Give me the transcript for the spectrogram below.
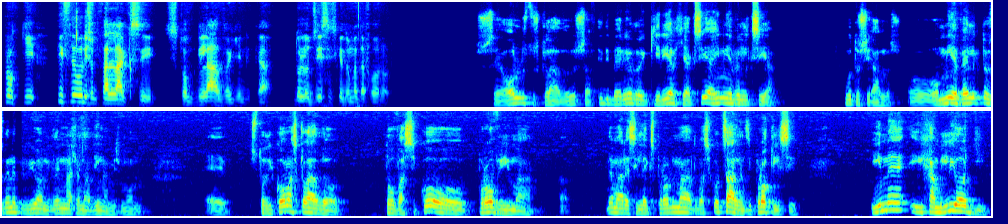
προκύ... τι θεωρείς ότι θα αλλάξει στον κλάδο γενικά των logistics και των μεταφορών; Σε όλους τους κλάδους, σε αυτή την περίοδο η κυρίαρχη αξία είναι η ευελιξία. Ούτως ή άλλως. Ο, ο μη ευέλικτος δεν επιβιώνει, δεν είναι θέμα δύναμης μόνο. Ε, στο δικό μας κλάδο, το βασικό πρόβλημα, δεν μου αρέσει η λέξη πρόβλημα, το βασικό challenge, η πρόκληση, είναι η χαμηλή όγκη,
